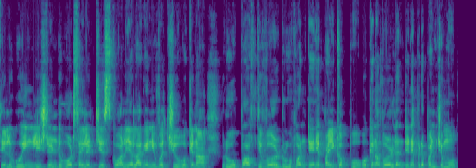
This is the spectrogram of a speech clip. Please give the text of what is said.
తెలుగు ఇంగ్లీష్ రెండు వర్డ్స్ హైలైట్ చేసుకోవాలి. ఎలాగైనా ఇవ్వచ్చు. ఓకేనా? Roof of the world roof అంటేనే పైకప్పు ఓకేనా? వరల్డ్ అంటేనే ప్రపంచము.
